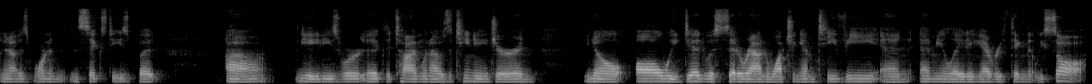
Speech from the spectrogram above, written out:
You know, I was born in the 60s, but uh, the 80s were like the time when I was a teenager. And, you know, all we did was sit around watching MTV and emulating everything that we saw.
